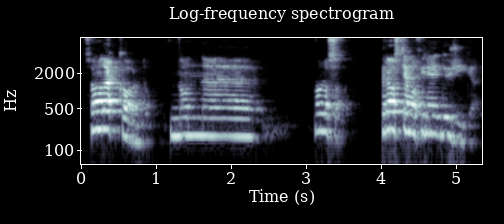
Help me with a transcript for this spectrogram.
Sono d'accordo, non, eh, non lo so, però stiamo finendo i giga.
